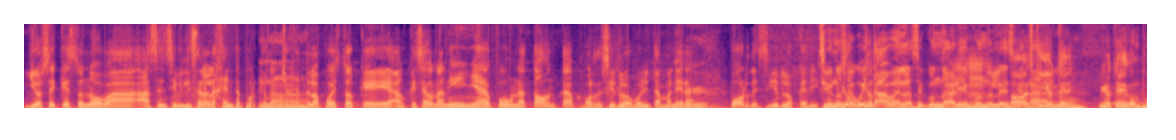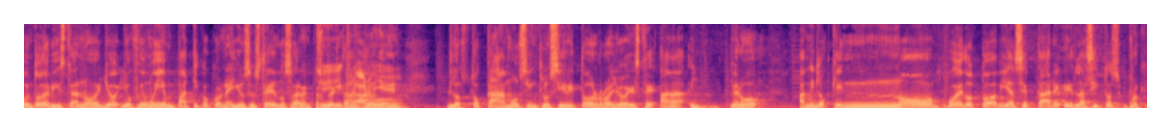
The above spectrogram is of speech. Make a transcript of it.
Yo sé que esto no va a sensibilizar a la gente porque No. mucha gente lo ha puesto que aunque sea una niña, fue una tonta, por decirlo de bonita manera, Sí. por decir lo que dijo. Si uno se Yo- agüitaba en la secundaria cuando le decían No, es que yo te, yo te digo un punto de vista, ¿no? Yo, yo fui muy empático con ellos, ustedes lo saben Sí, perfectamente claro. bien. Los tocamos inclusive y todo el rollo este. Ah, pero a mí lo que no puedo todavía aceptar es la situación, porque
